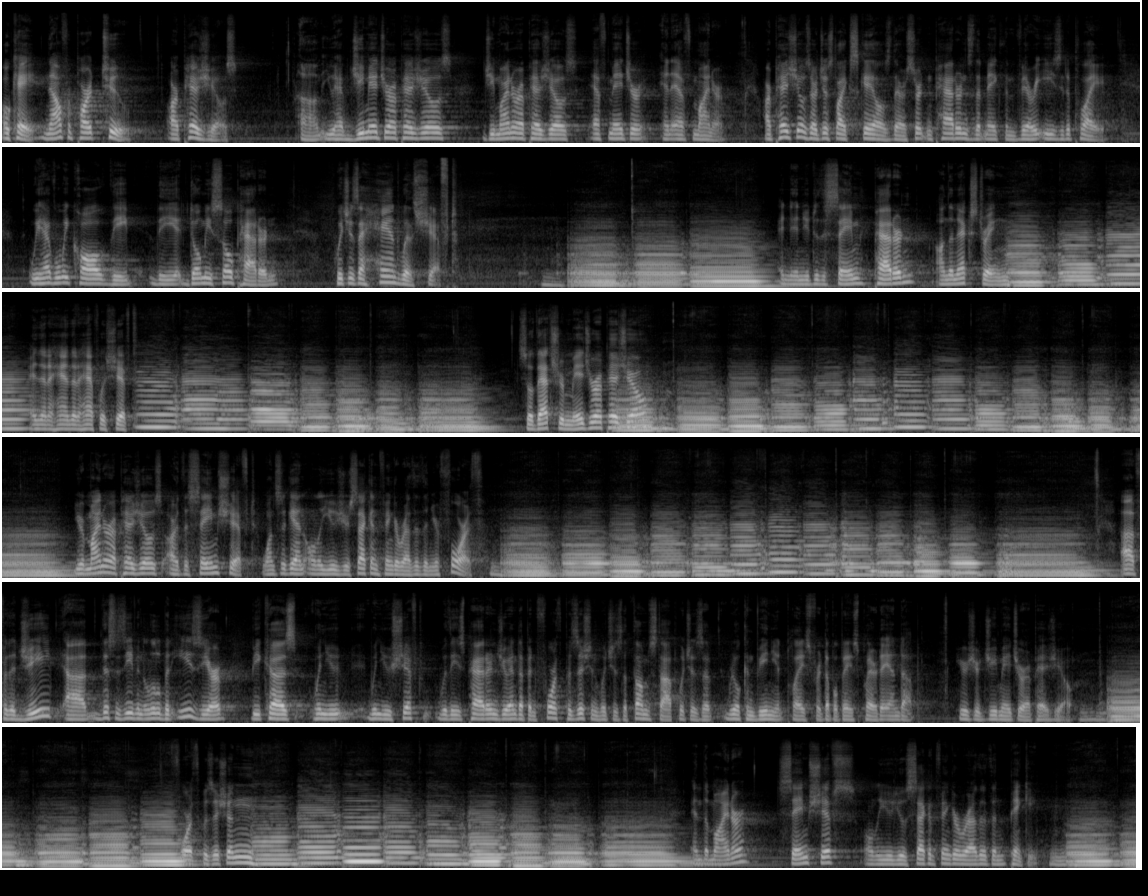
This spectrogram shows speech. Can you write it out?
Okay, now for part two, arpeggios. Um, you have G major arpeggios, G minor arpeggios, F major, and F minor. Arpeggios are just like scales. There are certain patterns that make them very easy to play. We have what we call the, the do mi so pattern, which is a hand width shift. And then you do the same pattern on the next string, and then a hand and a half with shift. So that's your major arpeggio. Your minor arpeggios are the same shift. Once again, only use your second finger rather than your fourth. Uh, for the G, uh, this is even a little bit easier because when you, when you shift with these patterns, you end up in fourth position, which is the thumb stop, which is a real convenient place for a double bass player to end up. Here's your G major arpeggio. Fourth position. And the minor, same shifts, only you use second finger rather than pinky. Mm.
